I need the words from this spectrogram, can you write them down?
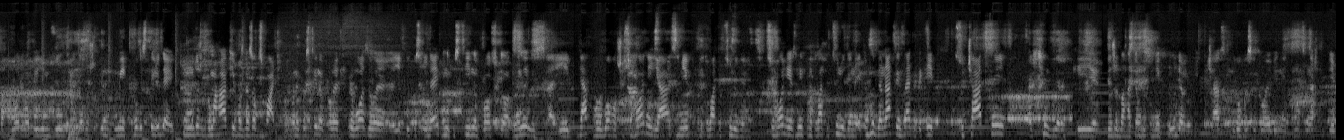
заговорювати їм зуби для того, щоб він міг вивести людей. Йому дуже допомагав його зв'язок з батьком. Вони постійно, коли привозили е, якихось людей, вони постійно просто молилися і дякували Богу, що сьогодні я зміг врятувати цю людину. Сьогодні я зміг врятувати цю людину. І тому для нас він знаєте такий сучасний Шиндлер, який дуже багатьом допоміг людям під час Другої світової війни. Тому це наш такий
